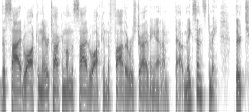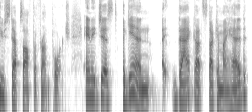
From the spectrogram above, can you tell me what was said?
the sidewalk and they were talking on the sidewalk and the father was driving at him. That would make sense to me. But they're two steps off the front porch. And it just, again, I, that got stuck in my head.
